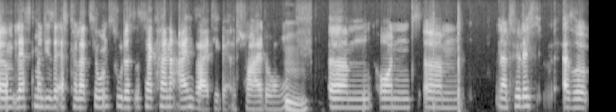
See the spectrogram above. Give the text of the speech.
Ähm, lässt man diese Eskalation zu? Das ist ja keine einseitige Entscheidung. Mhm. Ähm, und ähm, natürlich, also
